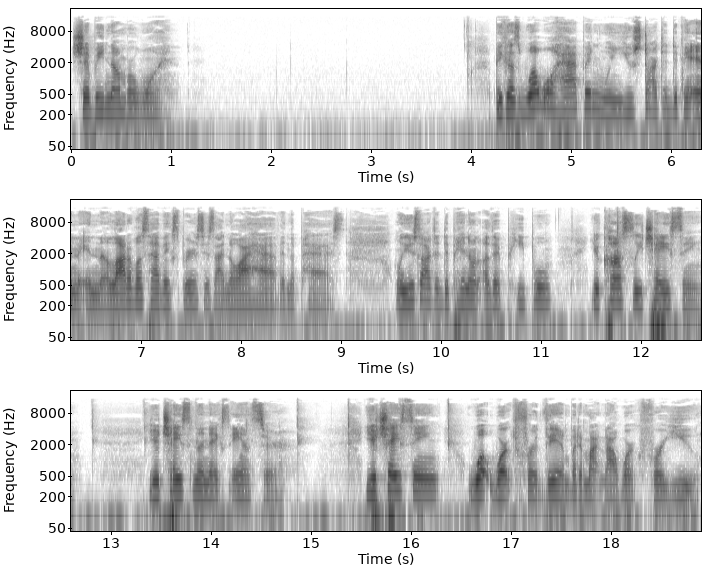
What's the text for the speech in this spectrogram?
should be number one. Because what will happen when you start to depend, and, and, a lot of us have experiences, I know I have in the past, when you start to depend on other people, you're constantly chasing. You're chasing the next answer. You're chasing what worked for them, but it might not work for you.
